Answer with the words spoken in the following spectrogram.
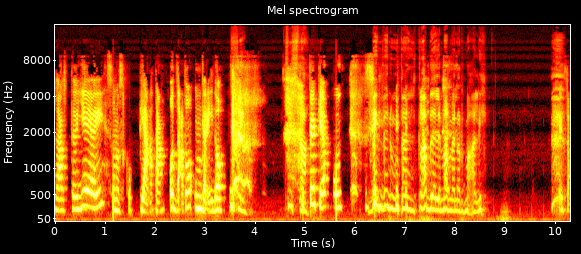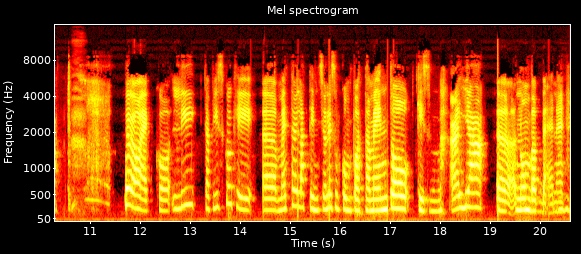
l'altro ieri sono scoppiata, ho dato un grido. Sta. Perché appunto... sì. Benvenuta al club delle mamme normali. Esatto. Però ecco, lì capisco che eh, mettere l'attenzione sul comportamento che sbaglia eh, non va bene. Mhm.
